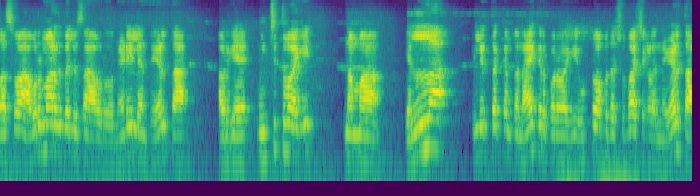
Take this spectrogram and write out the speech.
ಬಸವ, ಅವ್ರ ಮಾರ್ಗದಲ್ಲೂ ಸಹ ಅವರು ನಡೀಲಿ ಅಂತ ಹೇಳ್ತಾ ಅವ್ರಿಗೆ ಮುಂಚಿತವಾಗಿ ನಮ್ಮ ಎಲ್ಲ ಇಲ್ಲಿರ್ತಕ್ಕಂಥ ನಾಯಕರ ಪರವಾಗಿ ಹುಟ್ಟುಹಬ್ಬದ ಶುಭಾಶಯಗಳನ್ನು ಹೇಳ್ತಾ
